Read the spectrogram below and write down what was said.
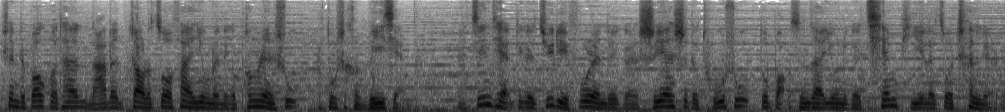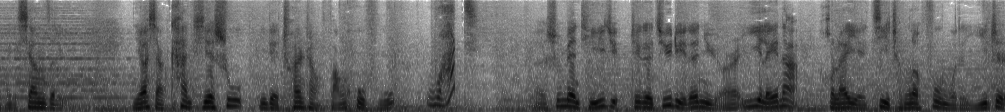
甚至包括他拿着照着做饭用的那个烹饪书，都是很危险的。今天这个居里夫人这个实验室的图书都保存在用那个铅皮来做衬领的那个箱子里。你要想看这些书，你得穿上防护服。What？呃，顺便提一句，这个居里的女儿伊雷娜后来也继承了父母的遗志，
